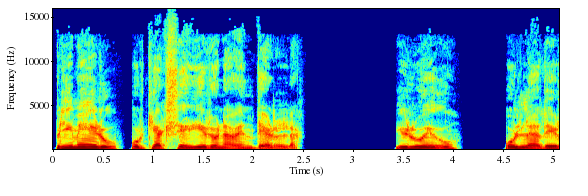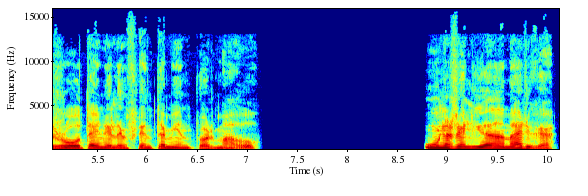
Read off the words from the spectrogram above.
primero porque accedieron a venderlas y luego por la derrota en el enfrentamiento armado. Una realidad amarga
